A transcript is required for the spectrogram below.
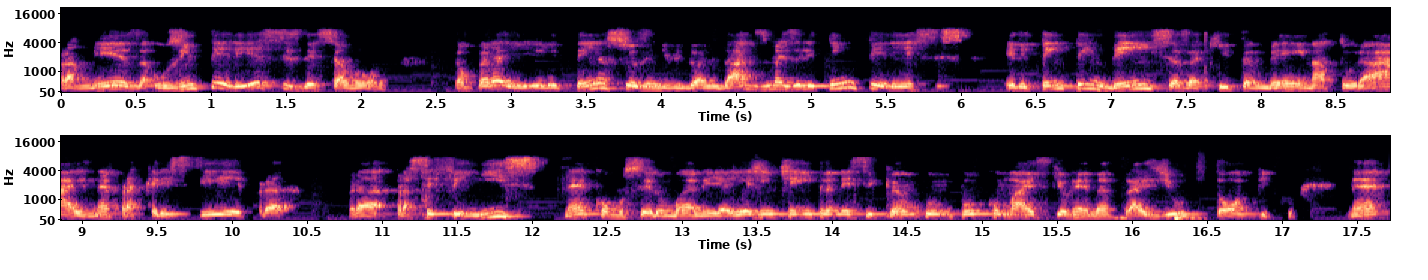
para a mesa os interesses desse aluno. Então, peraí, ele tem as suas individualidades, mas ele tem interesses, ele tem tendências aqui também naturais, né, para crescer, para para ser feliz né, como ser humano. E aí a gente entra nesse campo um pouco mais que o Renan traz de utópico. Né?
